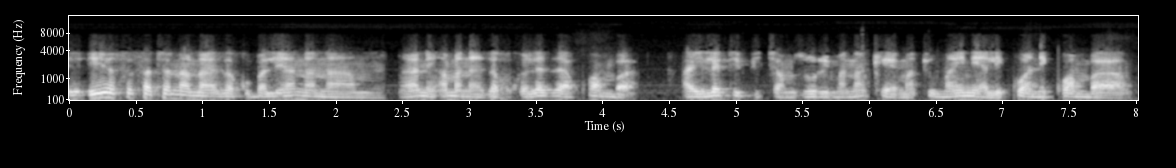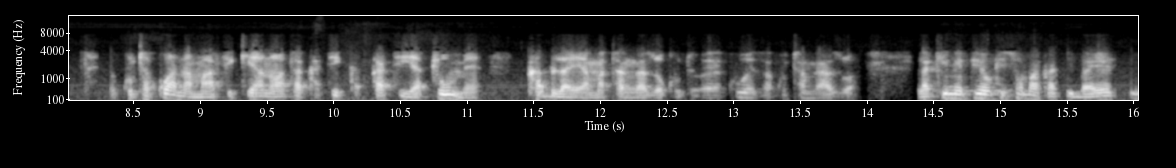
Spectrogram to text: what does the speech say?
Hiyo sasa tena unaweza kubaliana na yani, ama naweza kueleza ya kwamba haileti picha mzuri, manake matumaini yalikuwa ni kwamba kutakuwa na maafikiano hata katika kati ya tume kabla ya matangazo kuweza kutangazwa. Lakini pia ukisoma katiba yetu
